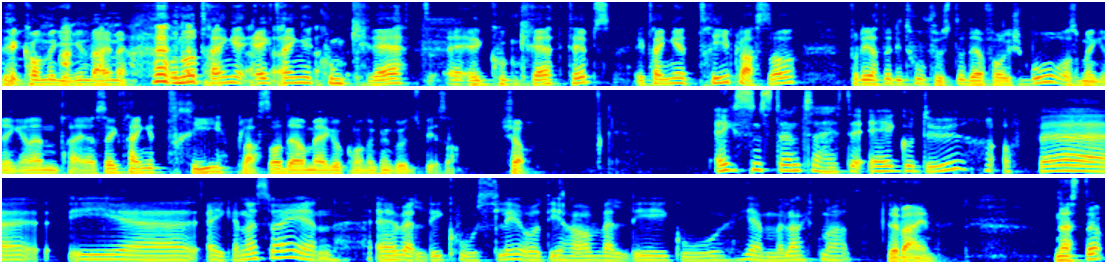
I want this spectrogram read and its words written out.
Det kommer jeg ingen vei med. Og nå trenger jeg trenger konkret, eh, konkret tips. Jeg trenger tre plasser, fordi at de to første der får jeg ikke bord, og så må jeg ringe den tredje. Så jeg trenger tre plasser der meg og kona kan gå ut og spise. Kjør. Jeg syns den som heter Jeg og du, oppe i eh, Eiganesveien, er veldig koselig, og de har veldig god hjemmelagt mat. Det var én. Neste.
